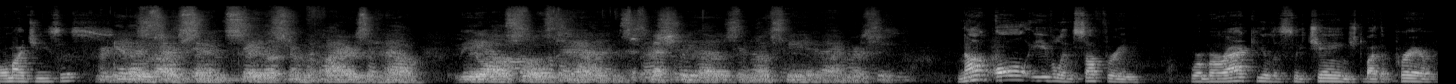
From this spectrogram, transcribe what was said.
O my Jesus, Forgive us our sins, save us from the fires of hell. Lead all souls to heaven, especially those in most need of thy mercy. not all evil and suffering were miraculously changed by the prayer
